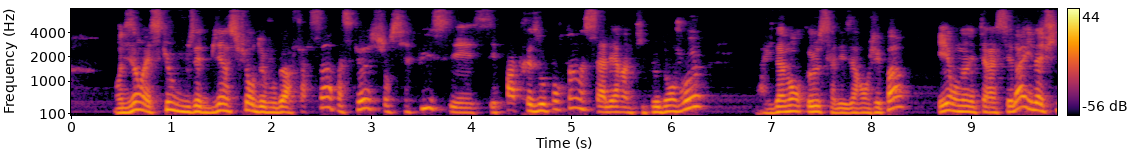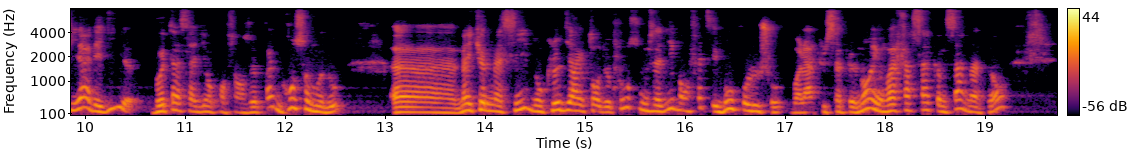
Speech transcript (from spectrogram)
en disant Est-ce que vous êtes bien sûr de vouloir faire ça? Parce que sur circuit, c'est pas très opportun, ça a l'air un petit peu dangereux. évidemment, eux, ça les arrangeait pas. Et on en était resté là. Et la FIA avait dit Bottas a dit en conférence de presse, grosso modo, euh, Michael Massey, donc le directeur de course, nous a dit bah, en fait, c'est bon pour le show. Voilà, tout simplement. Et on va faire ça comme ça maintenant.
